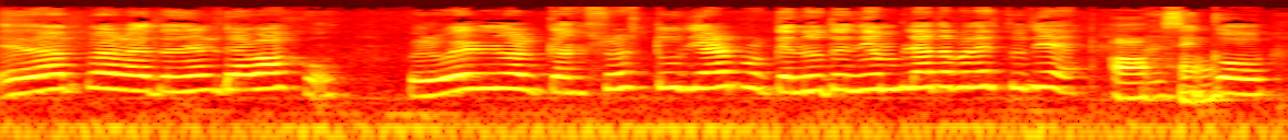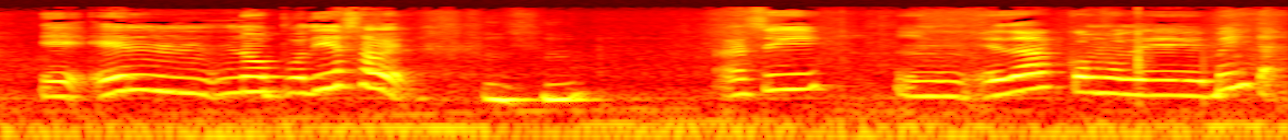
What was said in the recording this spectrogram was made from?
edad para tener trabajo, pero él no alcanzó a estudiar porque no tenían plata para estudiar. Ajá. Así que eh, él no podía saber. Así, mm, edad como de 20 años.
